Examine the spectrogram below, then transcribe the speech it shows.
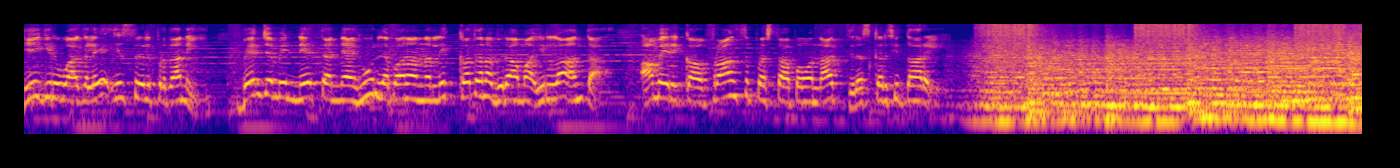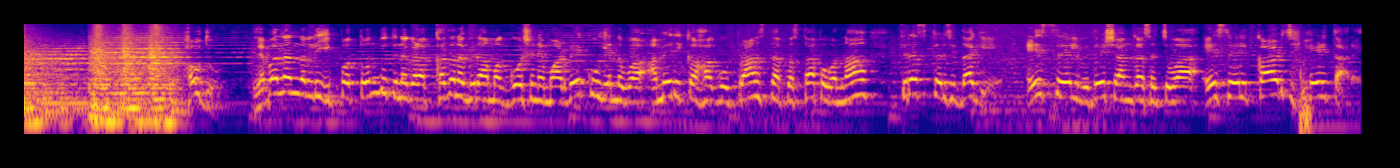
ಹೀಗಿರುವಾಗಲೇ ಇಸ್ರೇಲ್ ಪ್ರಧಾನಿ ಬೆಂಜಮಿನ್ ನೇತನ್ಯಾಹು ಲೆಬನಾನ್ನಲ್ಲಿ ಕದನ ವಿರಾಮ ಇಲ್ಲ ಅಂತ ಅಮೆರಿಕ, ಫ್ರಾನ್ಸ್ ಪ್ರಸ್ತಾಪವನ್ನು ತಿರಸ್ಕರಿಸಿದ್ದಾರೆ. ಲೆಬನಾನ್ನಲ್ಲಿ ಇಪ್ಪತ್ತೊಂದು ದಿನಗಳ ಕದನ ವಿರಾಮ ಘೋಷಣೆ ಮಾಡಬೇಕು ಎನ್ನುವ ಅಮೆರಿಕ ಹಾಗೂ ಫ್ರಾನ್ಸ್ನ ಪ್ರಸ್ತಾಪವನ್ನು ತಿರಸ್ಕರಿಸಿದ್ದಾಗಿ ಇಸ್ರೇಲ್ ವಿದೇಶಾಂಗ ಸಚಿವ ಇಸ್ರೇಲ್ ಕಾರ್ಡ್ಸ್ ಹೇಳಿದ್ದಾರೆ.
